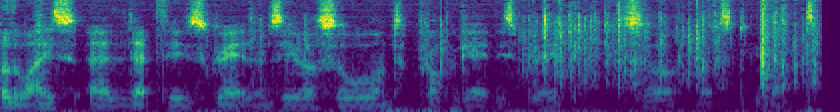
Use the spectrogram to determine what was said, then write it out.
Otherwise, uh, the depth is greater than zero, so we'll want to propagate this break. So let's do that.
